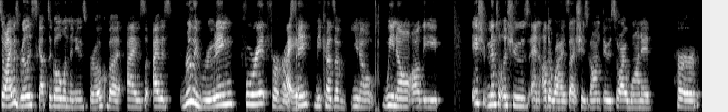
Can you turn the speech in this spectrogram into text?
So I was really skeptical when the news broke, but I was I was really rooting for it for her Right. sake because of, you know, we know all the issue mental issues and otherwise that she's gone through. So I wanted her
